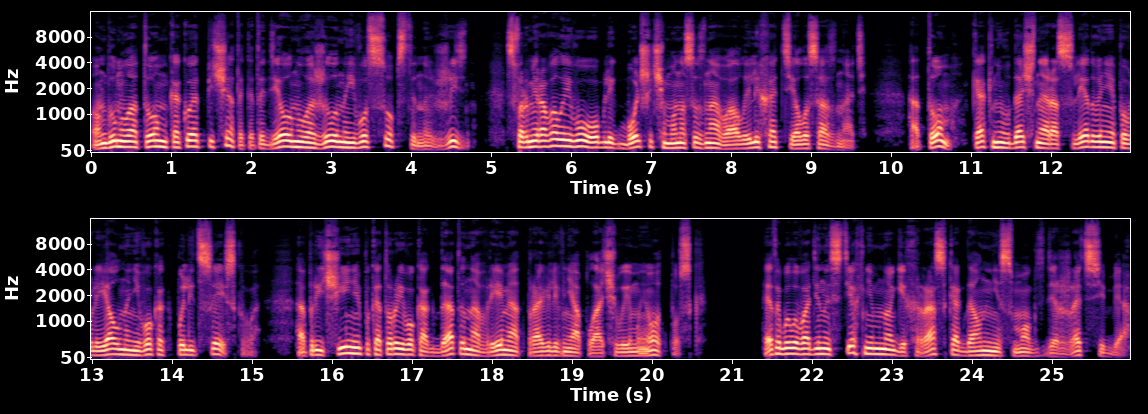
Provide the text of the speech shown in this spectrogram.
Он думал о том, какой отпечаток это дело наложило на его собственную жизнь, сформировало его облик больше, чем он осознавал или хотел осознать. О том, как неудачное расследование повлияло на него как полицейского, о причине, по которой его когда-то на время отправили в неоплачиваемый отпуск. Это было в один из тех немногих раз, когда он не смог сдержать себя.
